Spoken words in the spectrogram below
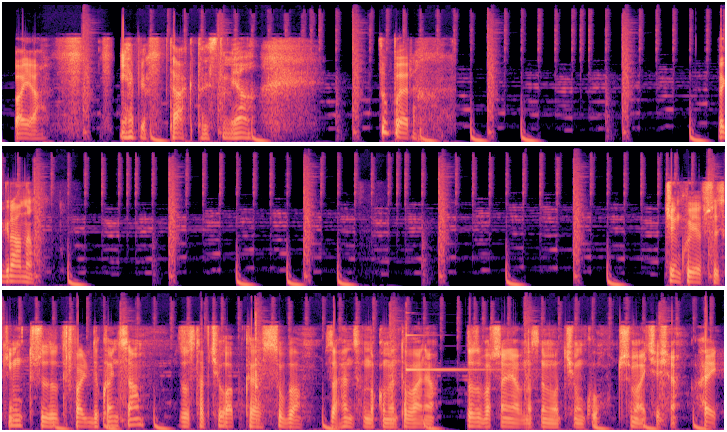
Chyba ja. Nie wiem, tak, to jestem ja. Super. Wygrana. Dziękuję wszystkim, którzy dotrwali do końca. Zostawcie łapkę, suba. Zachęcam do komentowania. Do zobaczenia w następnym odcinku. Trzymajcie się. Hej!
